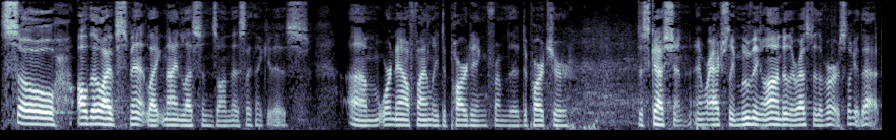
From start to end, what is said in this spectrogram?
So although I've spent like nine lessons on this, I think it is, um, we're now finally departing from the departure discussion and we're actually moving on to the rest of the verse. Look at that.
